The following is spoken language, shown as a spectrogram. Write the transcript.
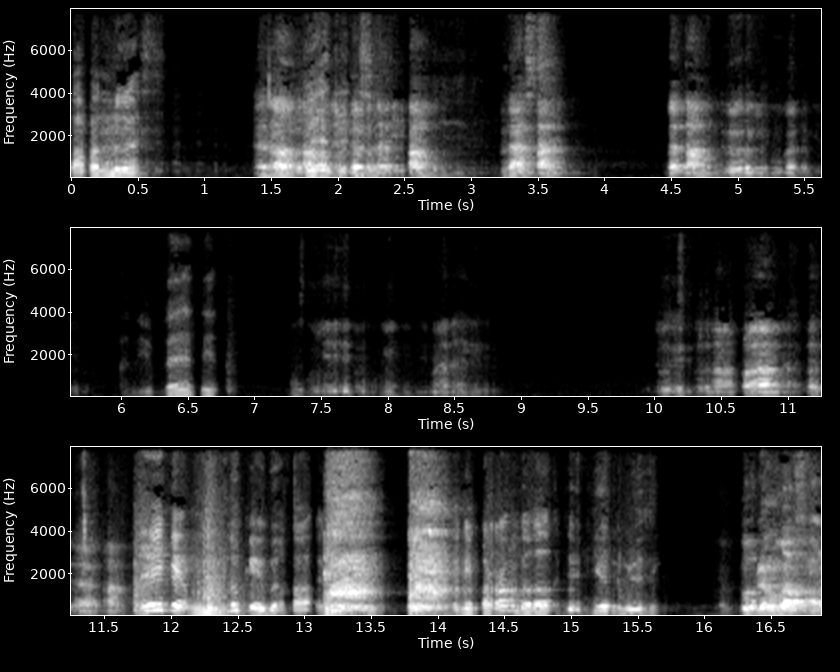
18 nggak tahu tahunnya Lihat, berapa tapi tahun belasan nggak tahun dua ribuan gitu aneh banget ya. bukunya ditemuin di mana gitu? Tulis ada anak Jadi kayak menurut lu kayak bakal ini, ini perang bakal kejadian gitu sih? Gua bilang bakal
